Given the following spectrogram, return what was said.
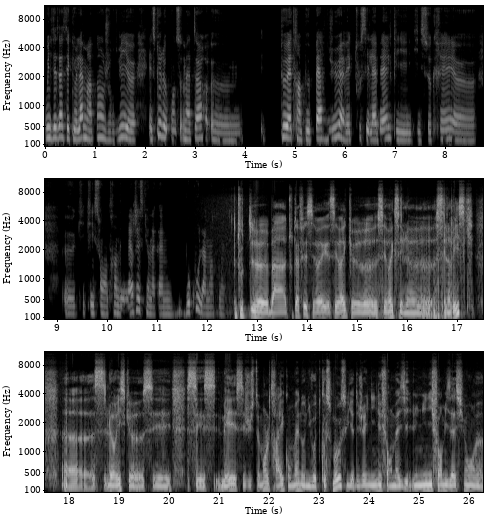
Oui, c'est ça, c'est que là, maintenant, aujourd'hui, heu, est-ce que le consommateur, peut être un peu perdu avec tous ces labels qui, qui se créent euh, qui, qui, sont en train d'émerger, parce qu'il y en a quand même beaucoup là maintenant? Tout, euh, bah, tout à fait. C'est vrai, c'est vrai que c'est vrai que c'est le, c'est le risque. Euh, le risque, c'est, c'est, mais c'est justement le travail qu'on mène au niveau de Cosmos, où il y a déjà une, une uniformisation euh,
